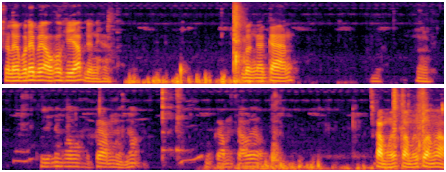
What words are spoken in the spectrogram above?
ก็เลยไม่ได้ไปเอาเข้าเคียบเดี๋ยวนี้ครับ เบิ่งอาการคือนั่นเขากรรมเหมือนเนาะกรรมเช้าแล้วกลับมือกลับมือควงเหรอ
